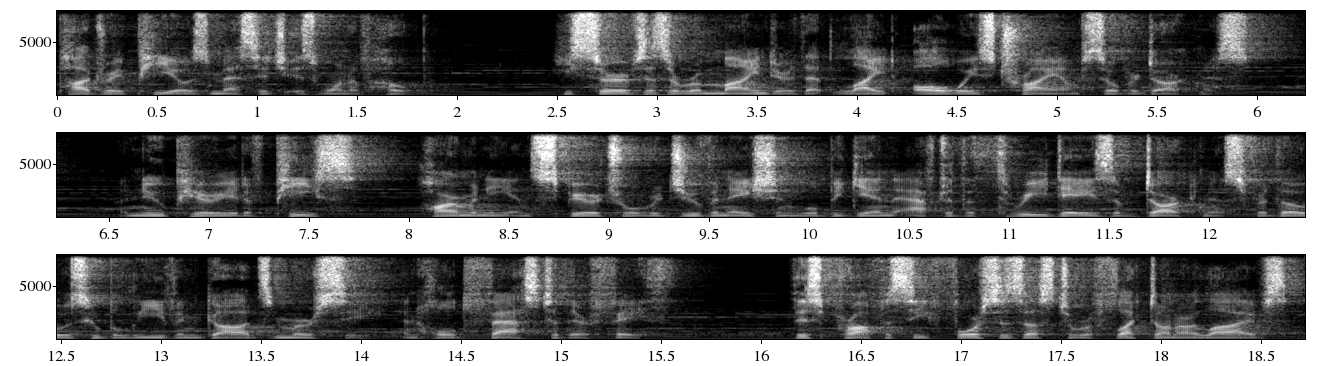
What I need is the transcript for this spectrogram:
Padre Pio's message is one of hope. He serves as a reminder that light always triumphs over darkness. A new period of peace, harmony, and spiritual rejuvenation will begin after the three days of darkness for those who believe in God's mercy and hold fast to their faith. This prophecy forces us to reflect on our lives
